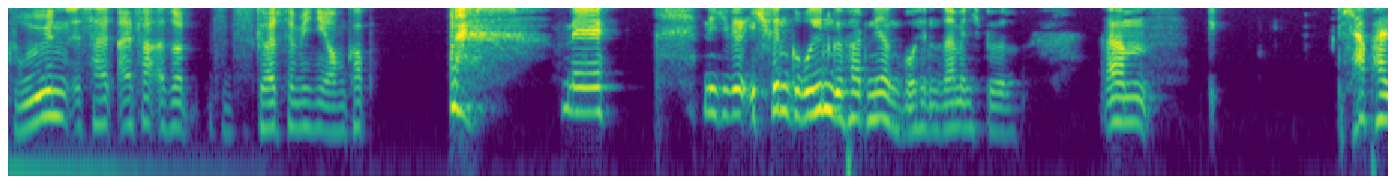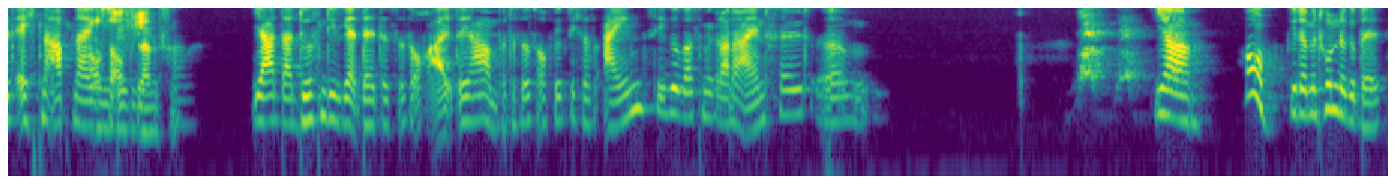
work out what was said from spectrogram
grün ist halt einfach, also das gehört für mich nicht auf den Kopf. nee. Nicht, ich finde, grün gehört nirgendwo hin, sei mir nicht böse. Ähm, ich habe halt echt eine Abneigung. Außer auf Pflanzen. Ja, da dürfen die, das ist auch, ja, aber das ist auch wirklich das Einzige, was mir gerade einfällt. Ähm, ja, oh, wieder mit Hundegebell.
